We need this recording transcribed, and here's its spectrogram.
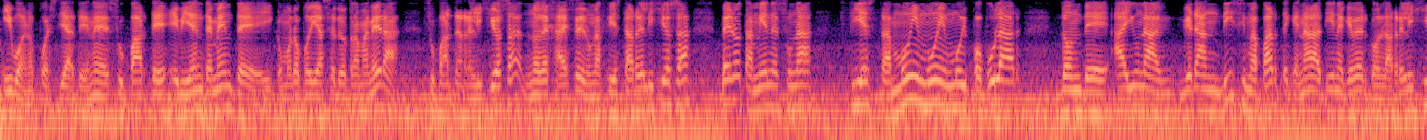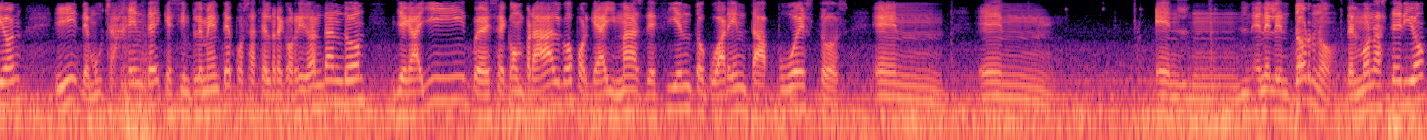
Y bueno, pues ya tiene su parte, evidentemente, y como no podía ser de otra manera, su parte religiosa, no deja de ser una fiesta religiosa, pero también es una fiesta muy, muy, muy popular, donde hay una grandísima parte que nada tiene que ver con la religión y de mucha gente que simplemente pues hace el recorrido andando, llega allí, pues, se compra algo porque hay más de 140 puestos en, en, en, en el entorno del monasterio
